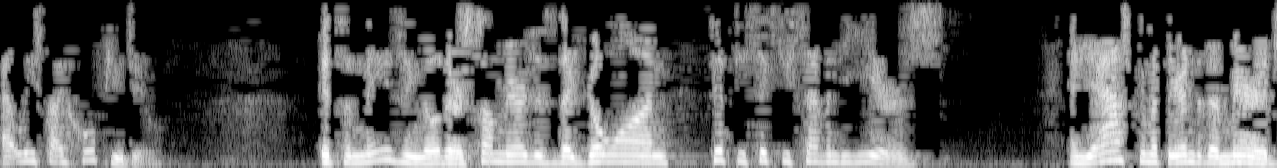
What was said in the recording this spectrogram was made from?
At least I hope you do. It's amazing, though, there are some marriages that go on 50, 60, 70 years, and you ask them at the end of their marriage,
